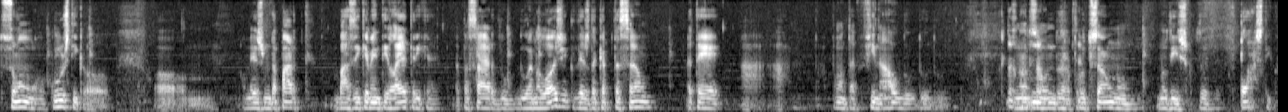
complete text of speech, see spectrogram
de som, acústica, ou ou, ou mesmo da parte basicamente elétrica, a passar do, do analógico, desde a captação até à, à, à ponta final do, do, do Da reprodução. no- no- da reprodução no, no disco de, de plástico.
